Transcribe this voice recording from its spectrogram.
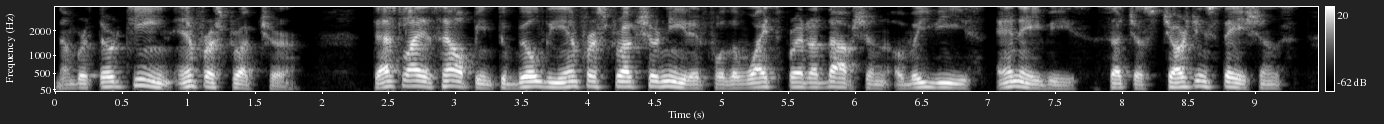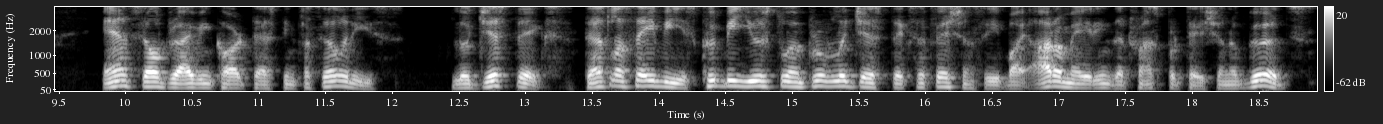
Number 13, infrastructure. Tesla is helping to build the infrastructure needed for the widespread adoption of EVs and AVs, such as charging stations and self driving car testing facilities. Logistics Tesla's AVs could be used to improve logistics efficiency by automating the transportation of goods.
